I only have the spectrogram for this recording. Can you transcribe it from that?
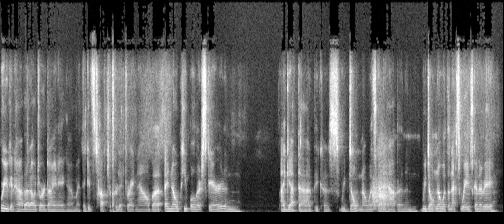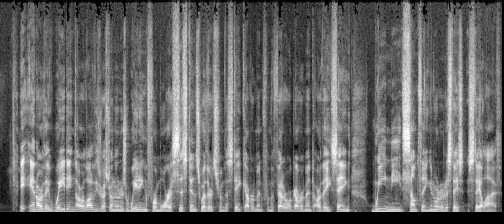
where you can have that outdoor dining. Um, I think it's tough to predict right now, but I know people are scared and I get that because we don't know what's going to happen and we don't know what the next wave is going to be. And are they waiting? Are a lot of these restaurant owners waiting for more assistance, whether it's from the state government, from the federal government? Are they saying we need something in order to stay stay alive?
